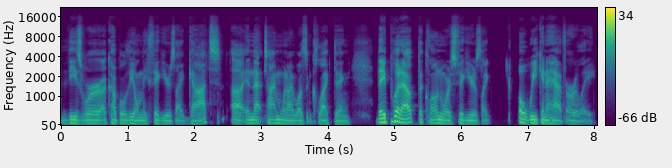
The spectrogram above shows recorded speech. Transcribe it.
these were a couple of the only figures I got uh, in that time when I wasn't collecting. They put out the Clone Wars figures like a week and a half early.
